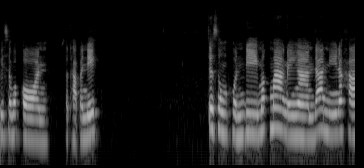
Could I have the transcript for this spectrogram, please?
วิศวกร สถาปนิก จะส่งผลดีมาก ๆ ในงานด้านนี้นะคะ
